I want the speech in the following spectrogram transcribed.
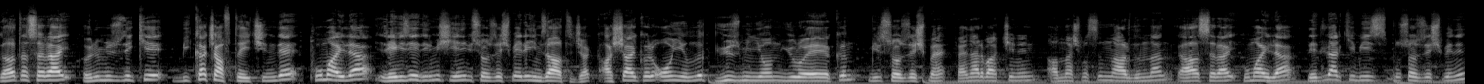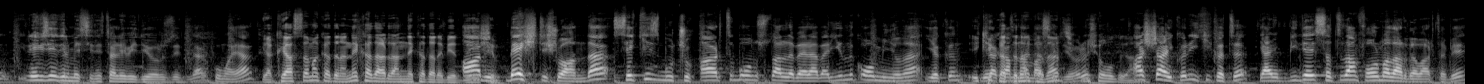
Galatasaray önümüzdeki birkaç hafta içinde Puma ile revize edilmiş yeni bir sözleşmeyle imza atacak. Aşağı yukarı 10 yıllık 100 milyon euroya yakın bir sözleşme. Fenerbahçe'nin anlaşmasının ardından Galatasaray Puma ile dediler ki biz bu sözleşmenin revize edilmesini talep ediyoruz dediler Puma'ya. Ya kıyaslamak adına ne kadardan ne kadara bir Abi değişim? 5'ti şu anda 8,5 artı bonuslarla beraber yıllık 10 milyona yakın İki bir rakamdan kadar bahsediyoruz. çıkmış oldu yani. Aşağı yukarı iki katı. Yani bir de satılan formalar da var tabii.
